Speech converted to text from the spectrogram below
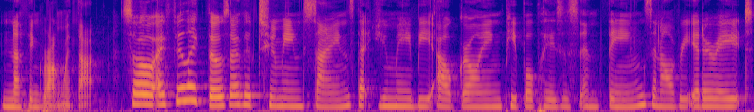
nothing wrong with that. So I feel like those are the two main signs that you may be outgrowing people, places, and things. And I'll reiterate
